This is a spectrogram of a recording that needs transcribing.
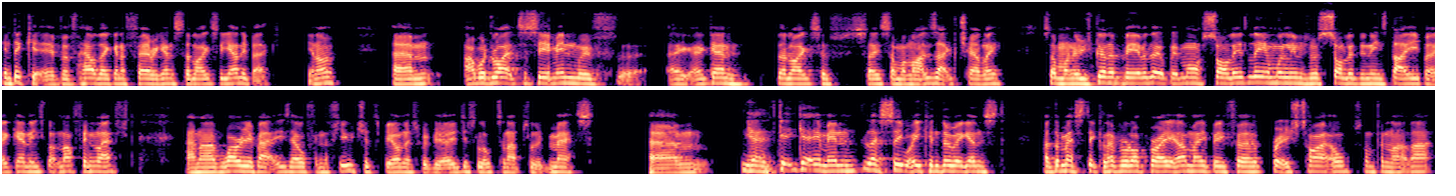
indicative of how they're going to fare against the likes of Janibek. You know, um, I would like to see him in with uh, again the likes of, say, someone like Zach Chelli, someone who's going to be a little bit more solid. Liam Williams was solid in his day, but again, he's got nothing left. And I worry about his health in the future, to be honest with you. He just looks an absolute mess. Um, yeah, get get him in. Let's see what he can do against a domestic level operator, maybe for British title, something like that.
